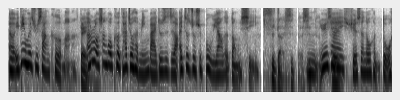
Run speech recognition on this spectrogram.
呃，一定会去上课嘛。对。然后如果上过课，他就很明白，就是知道，哎，这就是不一样的东西。是的，是的，是的。嗯，因为现在学生都很多，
